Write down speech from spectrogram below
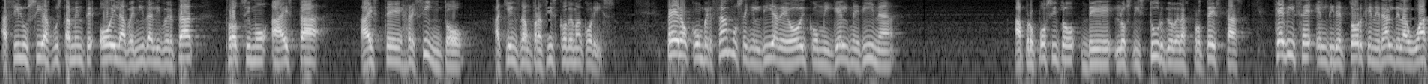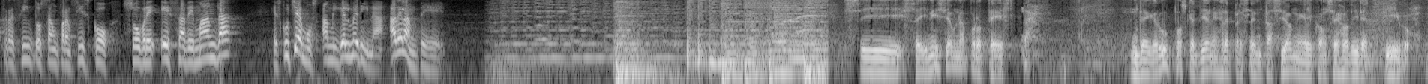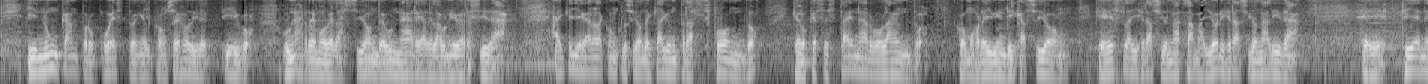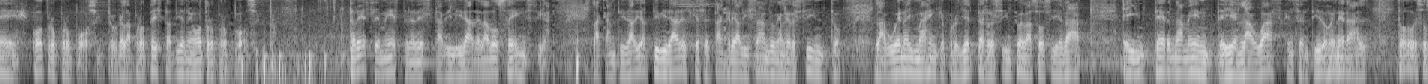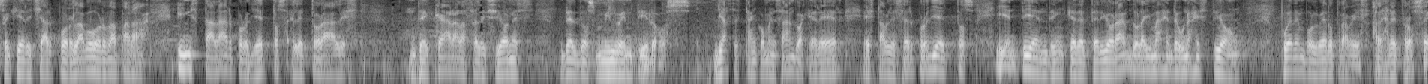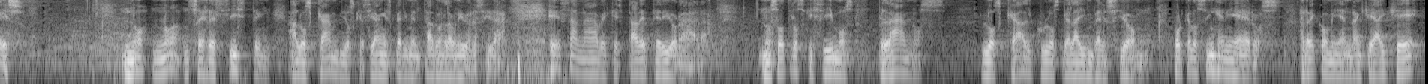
Así lucía justamente hoy la Avenida Libertad, próximo a esta a este recinto aquí en San Francisco de Macorís. Pero conversamos en el día de hoy con Miguel Medina a propósito de los disturbios, de las protestas. ¿Qué dice el director general de la UAS Recinto San Francisco sobre esa demanda? Escuchemos a Miguel Medina. Adelante. Si se inicia una protesta de grupos que tienen representación en el Consejo Directivo y nunca han propuesto en el Consejo Directivo una remodelación de un área de la universidad. Hay que llegar a la conclusión de que hay un trasfondo que lo que se está enarbolando como reivindicación, que es la, la mayor irracionalidad, eh, tiene otro propósito, que la protesta tiene otro propósito tres semestres de estabilidad de la docencia, la cantidad de actividades que se están realizando en el recinto, la buena imagen que proyecta el recinto en la sociedad e internamente y en la UAS en sentido general, todo eso se quiere echar por la borda para instalar proyectos electorales de cara a las elecciones del 2022 ya se están comenzando a querer establecer proyectos y entienden que deteriorando la imagen de una gestión pueden volver otra vez al retroceso. No, no se resisten a los cambios que se han experimentado en la universidad. Esa nave que está deteriorada, nosotros hicimos planos, los cálculos de la inversión, porque los ingenieros recomiendan que hay que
